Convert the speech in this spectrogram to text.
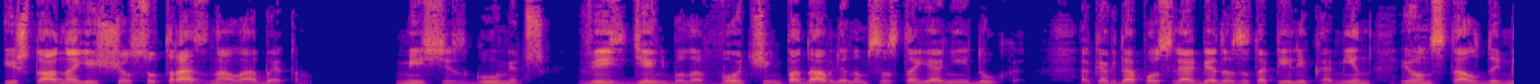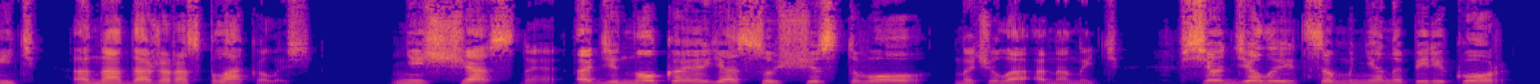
и что она еще с утра знала об этом. Миссис Гумидж весь день была в очень подавленном состоянии духа, а когда после обеда затопили камин, и он стал дымить, она даже расплакалась. — Несчастное, одинокое я существо, — начала она ныть. — Все делается мне наперекор, —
